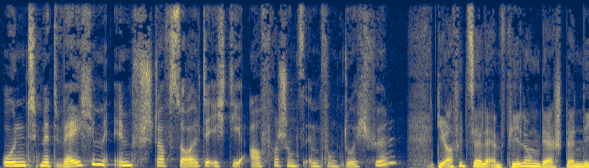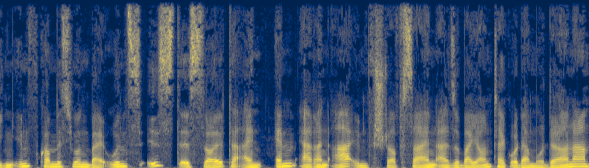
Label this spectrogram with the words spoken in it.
Und mit welchem Impfstoff sollte ich die Auffrischungsimpfung durchführen? Die offizielle Empfehlung der Ständigen Impfkommission bei uns ist, es sollte ein mRNA-Impfstoff sein, also BioNTech oder Moderna,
